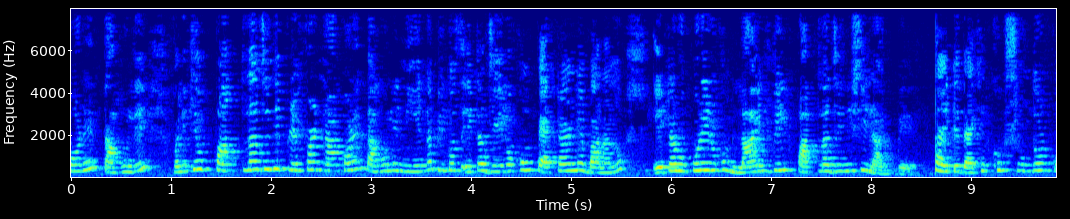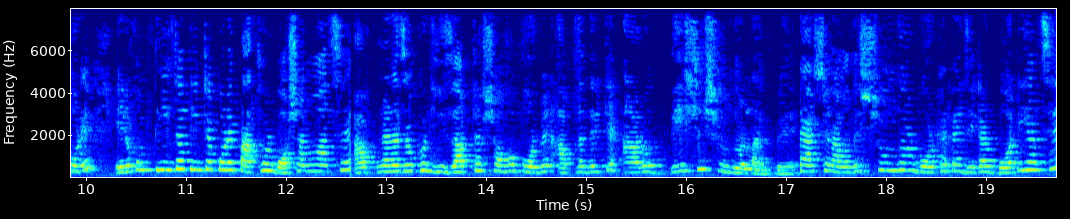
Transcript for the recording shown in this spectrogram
পরেন তাহলে মানে কেউ পাতলা যদি প্রেফার না করেন, তাহলে নিয়ে না বিকজ এটা যেরকম প্যাটার্নে বানানো, এটার উপরে এরকম লাইট ওয়েট পাতলা জিনিসই লাগবে। সাইডে দেখেন খুব সুন্দর করে এরকম তিনটা তিনটা করে পাথর বসানো আছে। আপনারা যখন হিজাবটা সহ পরবেন, আপনাদেরকে আরও বেশি সুন্দর লাগবে। আসেন আমাদের সুন্দর বোরখাটা যেটার বডি আছে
